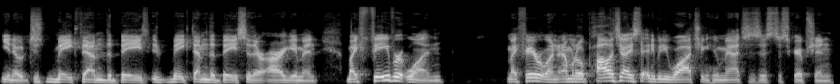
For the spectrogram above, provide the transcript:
you know just make them the base make them the base of their argument. My favorite one, my favorite one. and I'm going to apologize to anybody watching who matches this description,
